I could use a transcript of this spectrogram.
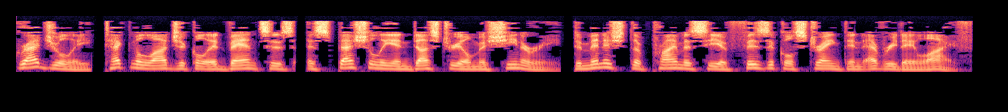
Gradually, technological advances, especially industrial machinery, diminished the primacy of physical strength in everyday life.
